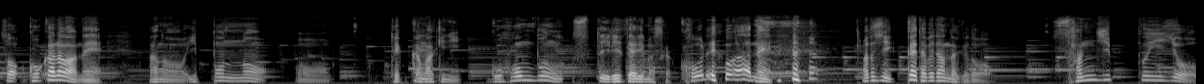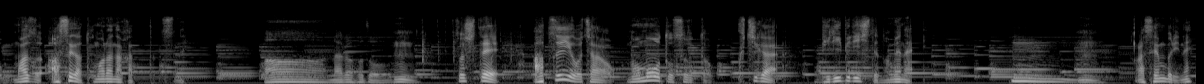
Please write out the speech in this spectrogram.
そう、ここからはね、あの1本のお鉄火巻きに5本分吸って入れてやりますが、これはね、私1回食べたんだけど、30分以上まず汗が止まらなかったですね。ああ、なるほど。うん。そして熱いお茶を飲もうとすると口がビリビリして飲めない。うんう。ん。あ、センブリね。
